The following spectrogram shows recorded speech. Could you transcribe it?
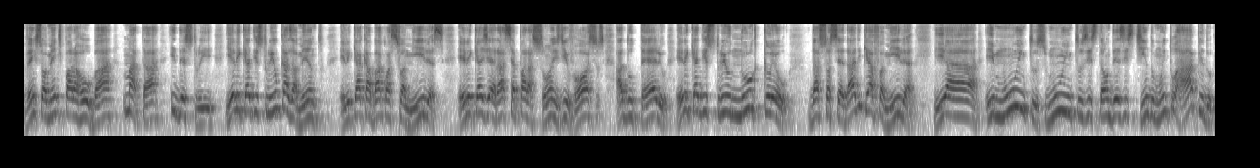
vem somente para roubar, matar e destruir. E ele quer destruir o casamento, ele quer acabar com as famílias, ele quer gerar separações, divórcios, adultério, ele quer destruir o núcleo da sociedade que é a família. E, a, e muitos, muitos estão desistindo muito rápido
